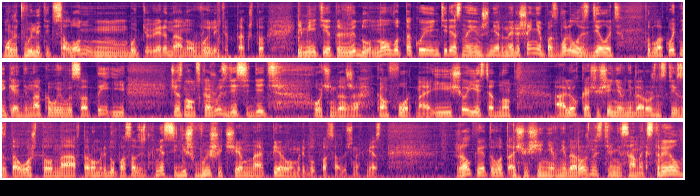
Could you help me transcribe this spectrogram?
может вылететь в салон, будьте уверены, оно вылетит. Так что имейте это в виду. Но вот такое интересное инженерное решение позволило сделать подлокотники одинаковой высоты. И, честно вам скажу, здесь сидеть очень даже комфортно. И еще есть одно легкое ощущение внедорожности из-за того, что на втором ряду посадочных мест сидишь выше, чем на первом ряду посадочных мест. Жалко, это вот ощущение внедорожности в Nissan X-Trail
